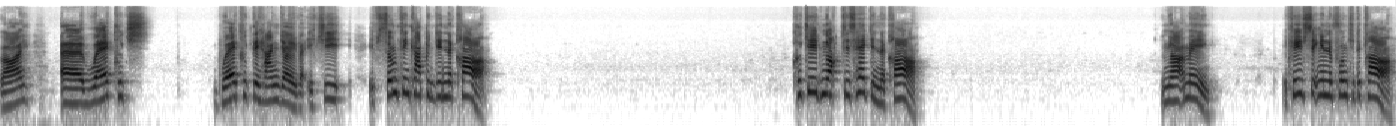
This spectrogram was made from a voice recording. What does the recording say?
Right. Uh, where could she, where could the hangover if she if something happened in the car? Could he have knocked his head in the car? You know what I mean? If he was sitting in the front of the car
